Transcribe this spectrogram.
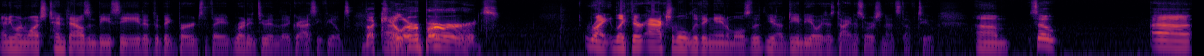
anyone watch Ten Thousand BC? They're the big birds that they run into in the grassy fields. the killer birds. Right, like they're actual living animals. That you know, D and D always has dinosaurs and that stuff too. Um, so, uh,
